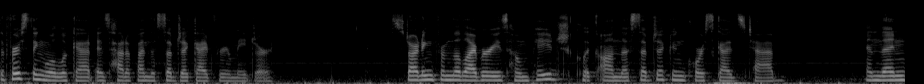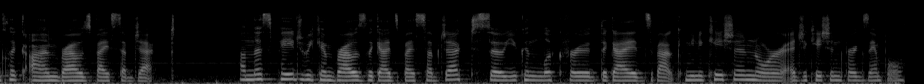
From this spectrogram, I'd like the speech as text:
The first thing we'll look at is how to find the subject guide for your major. Starting from the library's homepage, click on the Subject and Course Guides tab, and then click on Browse by Subject. On this page, we can browse the guides by subject, so you can look for the guides about communication or education, for example.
